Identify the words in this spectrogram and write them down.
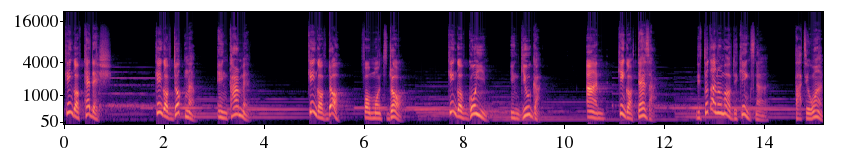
king of Kedesh, king of Jokneam in Carmel, king of Dor for Mount Dor, king of Goyim in Gilgal, and king of Tezer. The total number of the kings now, 31.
